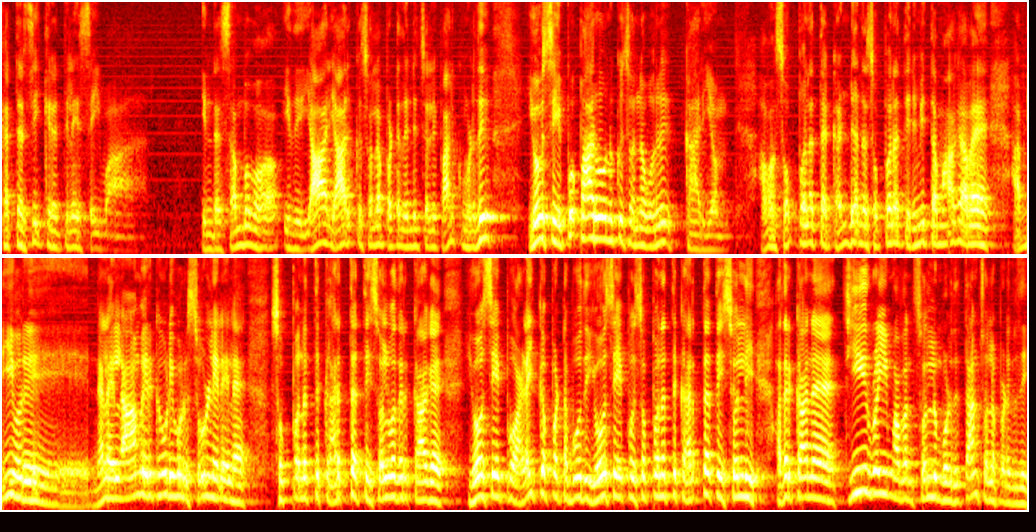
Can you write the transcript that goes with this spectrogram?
கத்தர் சீக்கிரத்திலே செய்வார். இந்த சம்பவம் இது யார் யாருக்கு சொல்லப்பட்டது என்று சொல்லி பார்க்கும் பொழுது யோசேப்பு பார்வோனுக்கு சொன்ன ஒரு காரியம். அவன் சொப்பனத்தை கண்டு அந்த சொப்பனத்தை நிமித்தமாக அவன் அப்படியே ஒரு நிலை இல்லாமல் இருக்கக்கூடிய ஒரு சூழ்நிலையில் சொப்பனத்துக்கு அர்த்தத்தை சொல்வதற்காக யோசேப்பு அழைக்கப்பட்ட போது யோசேப்பு சொப்பனத்துக்கு அர்த்தத்தை சொல்லி அதற்கான தீர்வையும் அவன் சொல்லும் பொழுது தான் சொல்லப்படுகிறது.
